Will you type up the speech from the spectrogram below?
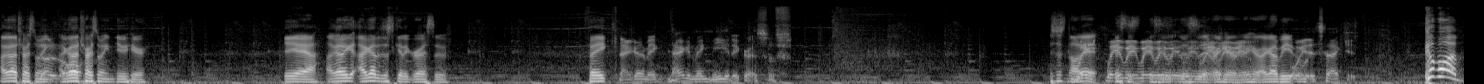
I gotta try something. I gotta all. try something new here. Yeah, I gotta. I gotta just get aggressive. Fake. Now you're gonna make now you're gonna make me get aggressive. This is not wait, it. Wait, This wait, is- wait, wait, is- wait, This wait, is it wait, right here, wait, right here. I gotta be. Wait a second. Come on!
